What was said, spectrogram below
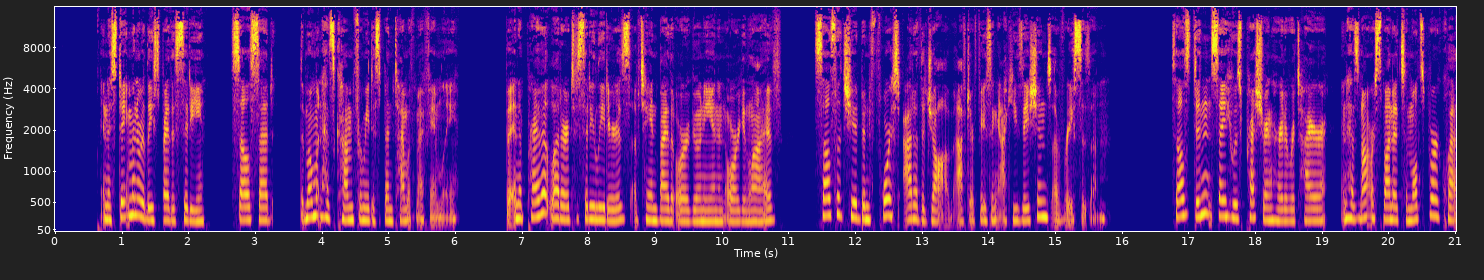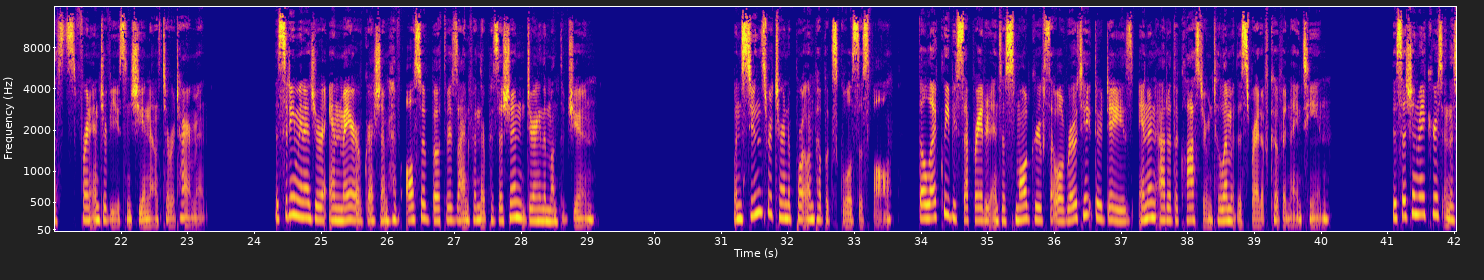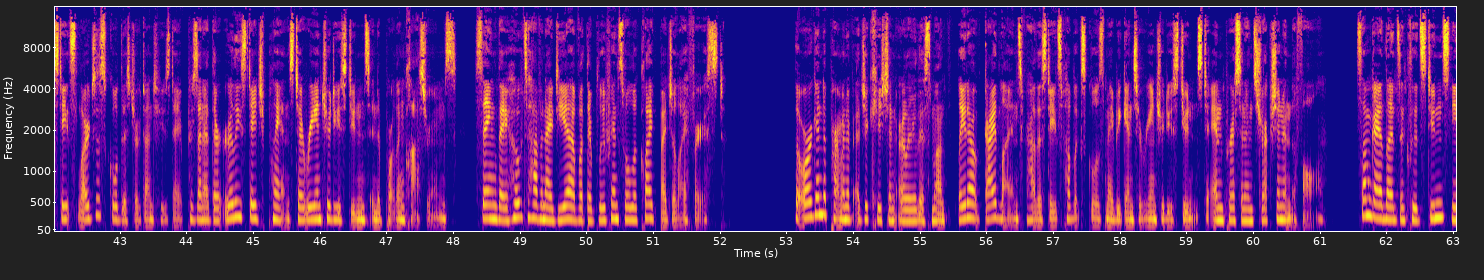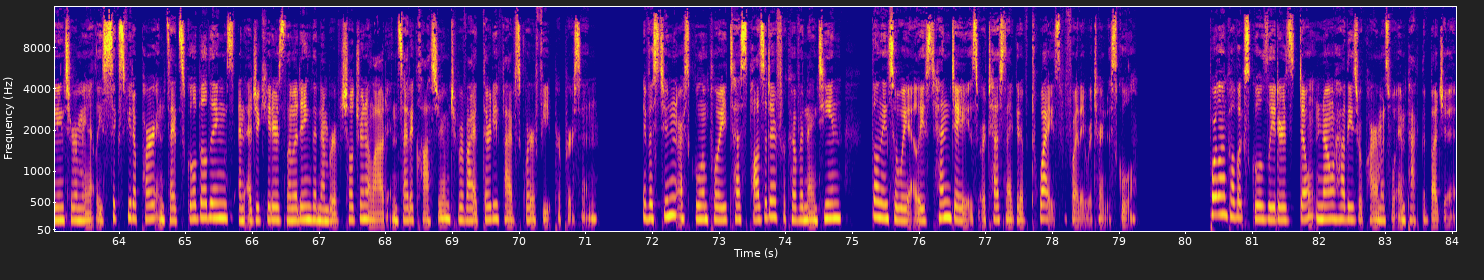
In a statement released by the city, Sells said, The moment has come for me to spend time with my family. But in a private letter to city leaders obtained by the Oregonian and Oregon Live, Sells said she had been forced out of the job after facing accusations of racism. Sells didn't say who was pressuring her to retire and has not responded to multiple requests for an interview since she announced her retirement. The city manager and mayor of Gresham have also both resigned from their position during the month of June. When students return to Portland Public Schools this fall, They'll likely be separated into small groups that will rotate their days in and out of the classroom to limit the spread of COVID 19. Decision makers in the state's largest school district on Tuesday presented their early stage plans to reintroduce students into Portland classrooms, saying they hope to have an idea of what their blueprints will look like by July 1st. The Oregon Department of Education earlier this month laid out guidelines for how the state's public schools may begin to reintroduce students to in person instruction in the fall. Some guidelines include students needing to remain at least six feet apart inside school buildings and educators limiting the number of children allowed inside a classroom to provide 35 square feet per person. If a student or school employee tests positive for COVID 19, they'll need to wait at least 10 days or test negative twice before they return to school. Portland Public Schools leaders don't know how these requirements will impact the budget.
